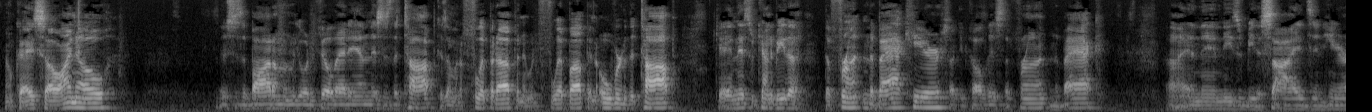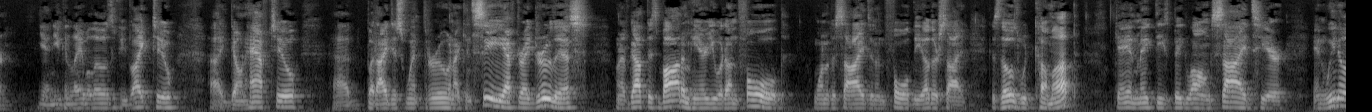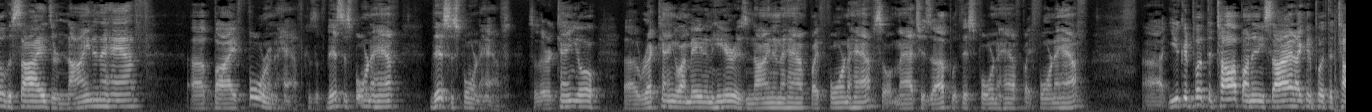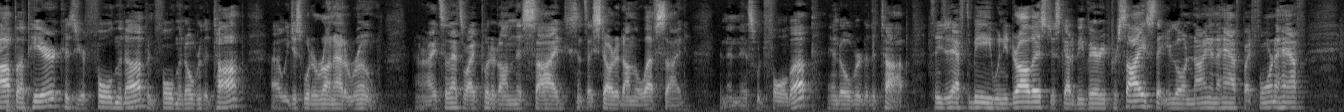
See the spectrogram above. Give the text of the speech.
Okay, so I know this is the bottom. I'm going to go ahead and fill that in. This is the top because I'm going to flip it up and it would flip up and over to the top. Okay, and this would kind of be the, the front and the back here. So I could call this the front and the back. Uh, and then these would be the sides in here. Again, you can label those if you'd like to. Uh, you don't have to, uh, but I just went through and I can see after I drew this, when I've got this bottom here, you would unfold one of the sides and unfold the other side because those would come up, okay, and make these big long sides here. And we know the sides are nine and a half uh, by four and a half because if this is four and a half, this is four and a half. So the rectangle, uh, rectangle I made in here is nine and a half by four and a half, so it matches up with this four and a half by four and a half. Uh, you could put the top on any side. I could put the top up here because you're folding it up and folding it over the top. Uh, we just would have run out of room. All right, so that's why I put it on this side since I started on the left side. And then this would fold up and over to the top. So you just have to be, when you draw this, just got to be very precise that you're going nine and a half by four and a half.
